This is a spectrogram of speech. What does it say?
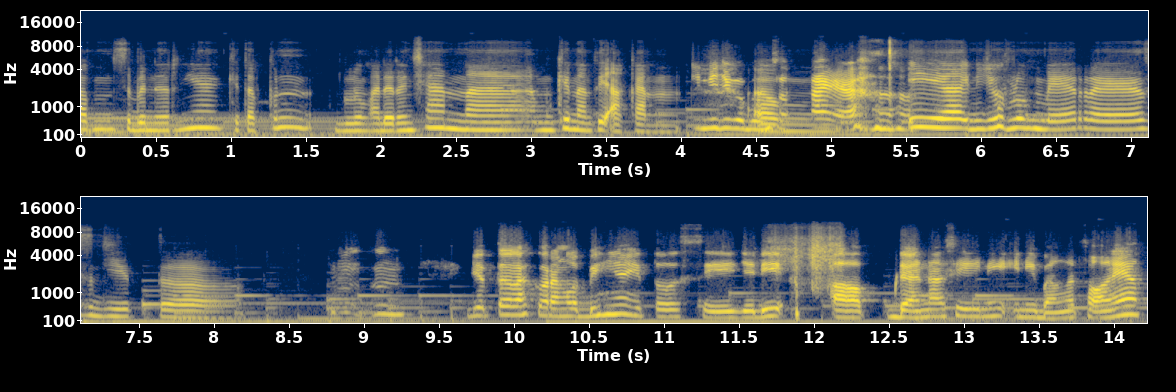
um, sebenarnya kita pun belum ada rencana. Mungkin nanti akan ini juga belum um, selesai ya. iya ini juga belum beres gitu. Mm -mm gitulah kurang lebihnya itu sih. Jadi uh, dana sih ini ini banget. Soalnya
